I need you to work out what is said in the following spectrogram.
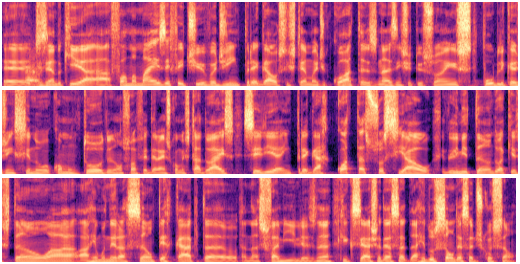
É, é. Dizendo que a, a forma mais efetiva de empregar o sistema de cotas nas instituições públicas de ensino como um todo, não só federais como estaduais, estaduais seria empregar cota social, limitando a questão à, à remuneração per capita nas famílias, né? O que, que, você acha dessa da redução dessa discussão?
